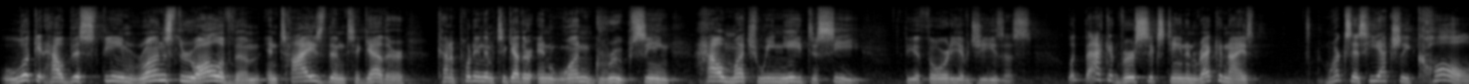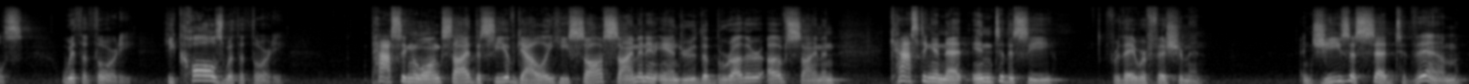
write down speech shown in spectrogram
look at how this theme runs through all of them and ties them together, kind of putting them together in one group, seeing how much we need to see the authority of Jesus. Look back at verse 16 and recognize Mark says he actually calls with authority. He calls with authority. Passing alongside the Sea of Galilee, he saw Simon and Andrew, the brother of Simon, casting a net into the sea, for they were fishermen. And Jesus said to them,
